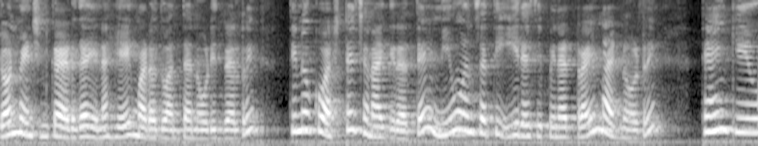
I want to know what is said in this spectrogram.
ಡೊಣ್ ಮೆಣಸಿನ್ಕಾಯಿ ಏನ ಹೇಗೆ ಮಾಡೋದು ಅಂತ ನೋಡಿದ್ರಲ್ರಿ? ತಿನ್ನೋಕ್ಕೂ ಅಷ್ಟೇ ಚೆನ್ನಾಗಿರುತ್ತೆ. ನೀವು ಒಂದು ಸತಿ ಈ ರೆಸಿಪಿನ ಟ್ರೈ ಮಾಡಿ ನೋಡಿರಿ. Thank you.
